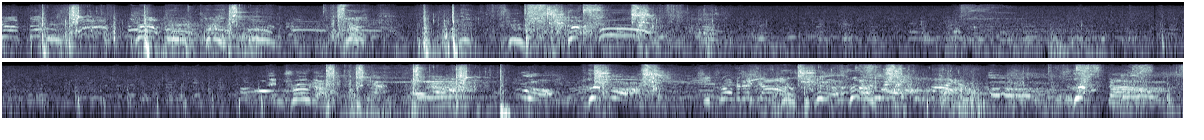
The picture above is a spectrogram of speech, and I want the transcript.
up! Intruder! She's dropping the guard! You're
